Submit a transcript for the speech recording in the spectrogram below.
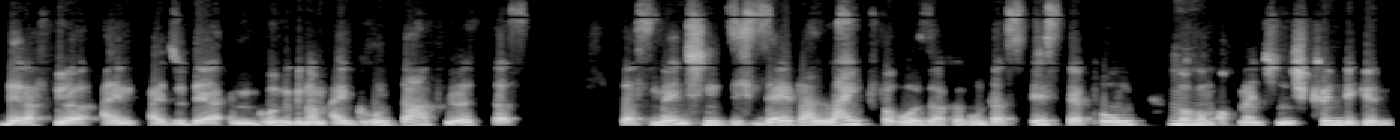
der dafür ein, also der im Grunde genommen ein Grund dafür ist, dass, dass Menschen sich selber Leid verursachen. Und das ist der Punkt, warum Mhm. auch Menschen nicht kündigen.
